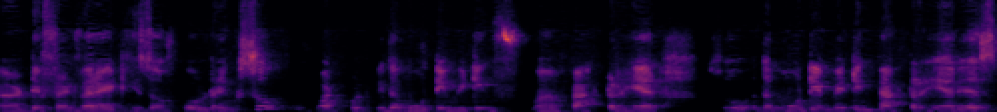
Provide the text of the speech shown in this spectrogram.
uh, different varieties of cold drinks. So what could be the motivating uh, factor here? So the motivating factor here is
